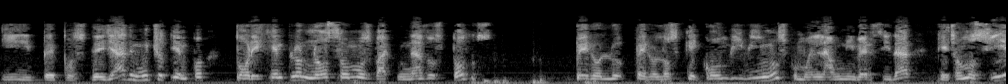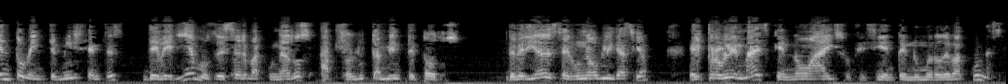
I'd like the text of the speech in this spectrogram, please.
y pues de ya de mucho tiempo, por ejemplo, no somos vacunados todos, pero, lo, pero los que convivimos, como en la universidad, que somos 120 mil gentes, deberíamos de ser vacunados absolutamente todos. Debería de ser una obligación. El problema es que no hay suficiente número de vacunas.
